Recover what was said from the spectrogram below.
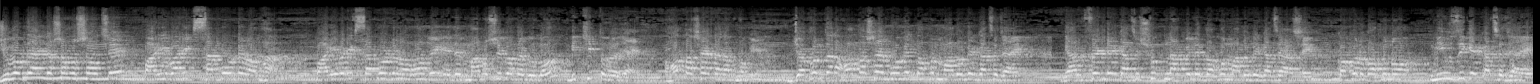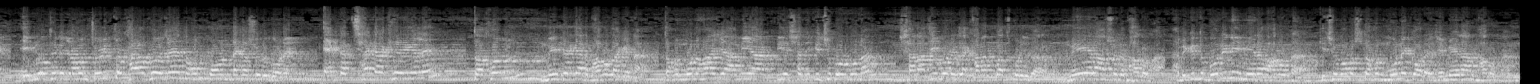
যুবকদের একটা সমস্যা হচ্ছে পারিবারিক সাপোর্টের অভাব। পারিবারিক সাপোর্টের অভাবে এদের মানসিকতাগুলো বিক্ষিপ্ত হয়ে যায়, হতাশায় তারা ভোগে। যখন তারা হতাশায় ভোগে, তখন মাদকের কাছে যায়। গার্লফ্রেন্ডের কাছে সুখ না পেলে তখন মাদকের কাছে আসে। কখনো কখনো মিউজিকের কাছে যায়। এগুলো থেকে যখন চরিত্র খারাপ হয়ে যায়, তখন পর্ন দেখা শুরু করে। একটা ছ্যাঁকা খেয়ে গেলে তখন মেয়েটাকে আর ভালো লাগে না। মনে হয় যে আমি আর বিয়ের সাথে কিছু করব না। সারা জীবন এটা খারাপ কাজ করে বেড়াবো। মেয়েরা আসলে ভালো না। আমি কিন্তু বলিনি মেয়েরা ভালো না। কিছু মানুষ তখন মনে করে যে মেয়েরা ভালো না।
